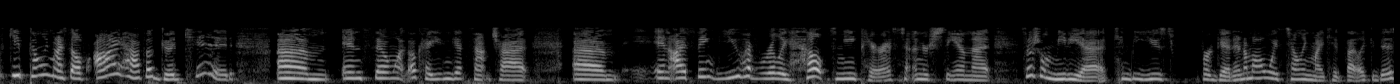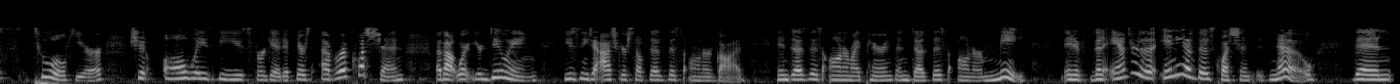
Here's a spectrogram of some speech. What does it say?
I keep telling myself I have a good kid, um, and so I'm like, okay, you can get Snapchat. Um, and I think you have really helped me, Paris, to understand that social media can be used for good. And I'm always telling my kids that, like, this tool here should always be used for good. If there's ever a question about what you're doing, you just need to ask yourself, does this honor God? And does this honor my parents? And does this honor me? And if the answer to any of those questions is no, then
